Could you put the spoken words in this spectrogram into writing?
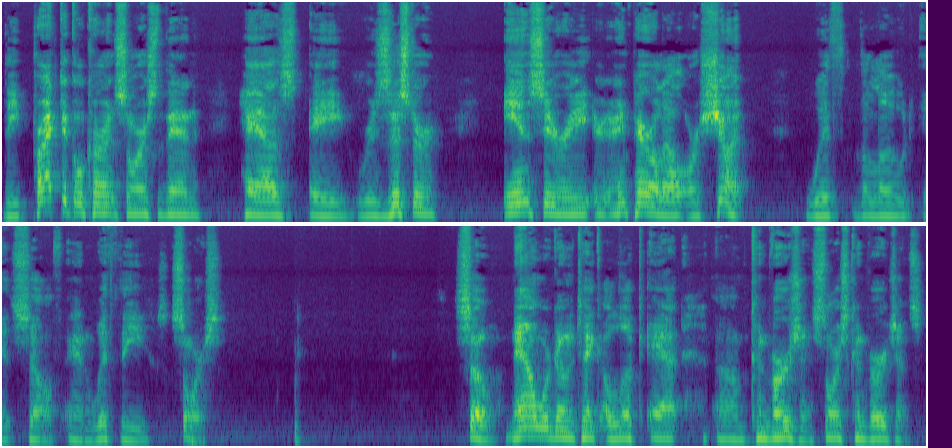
The practical current source then has a resistor in series in parallel or shunt with the load itself and with the source. So now we're going to take a look at um, conversion, source convergence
